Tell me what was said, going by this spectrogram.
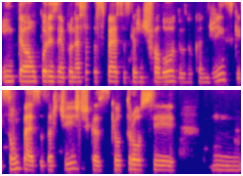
então, por exemplo, nessas peças que a gente falou do, do Kandinsky, são peças artísticas que eu trouxe um,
